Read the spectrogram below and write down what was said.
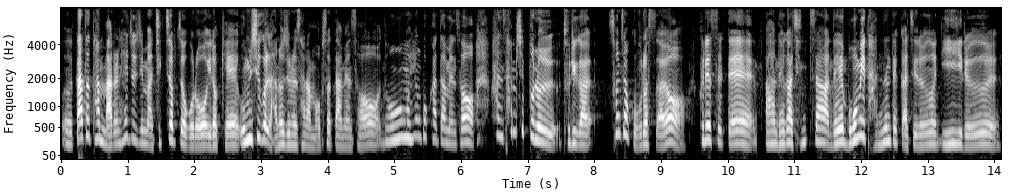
어, 따뜻한 말은 해주지만 직접적으로 이렇게 음식을 나눠주는 사람은 없었다면서 너무 행복하다면서 한 30분을 둘이가 손잡고 울었어요. 그랬을 때, 아, 내가 진짜 내 몸이 닿는 데까지는 이 일을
